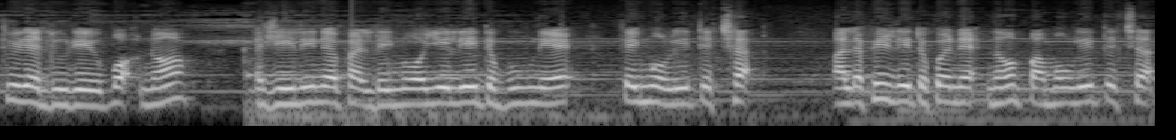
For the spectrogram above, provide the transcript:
တွေ့တဲ့လူတွေကိုပေါ့နော်အရေးလေးနဲ့ဖတ်လိမ်မော်ရေးလေးတစ်ဘူးနဲ့ကိတ်မုတ်လေးတစ်ချက်အလက်ဖေးလေးတစ်ခွက်နဲ့နော်ပမုံလေးတစ်ချက်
